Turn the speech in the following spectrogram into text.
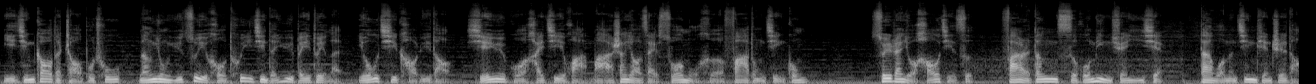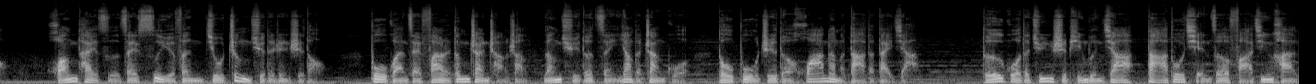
已经高的找不出能用于最后推进的预备队了，尤其考虑到协约国还计划马上要在索姆河发动进攻。虽然有好几次凡尔登似乎命悬一线，但我们今天知道，皇太子在四月份就正确的认识到，不管在凡尔登战场上能取得怎样的战果，都不值得花那么大的代价。德国的军事评论家大多谴责法金汉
